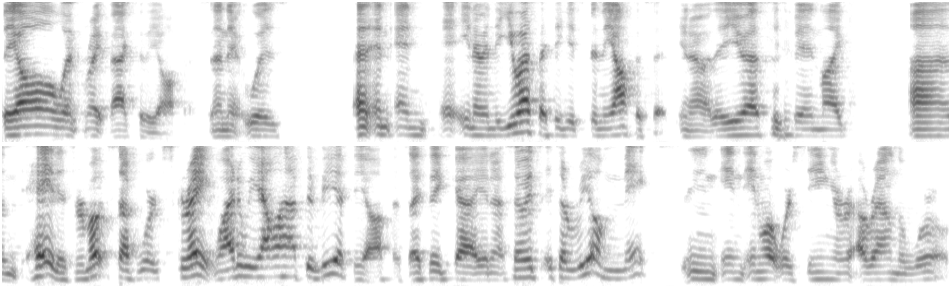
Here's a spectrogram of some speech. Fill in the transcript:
they all went right back to the office, and it was. And, and and eh, you know in the U.S. I think it's been the opposite. You know the U.S. has mm-hmm. been like, um, hey, this remote stuff works great. Why do we all have to be at the office? I think uh, you know. So it's it's a real mix in in in what we're seeing ar- around the world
